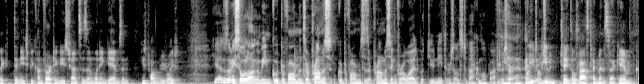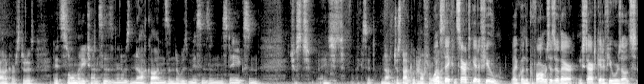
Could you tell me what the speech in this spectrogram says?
like they need to be converting these chances and winning games, and he's probably right. Yeah, there's only so long. I mean, good performance or promise, good performances are promising for a while, but you need the results to back them up after a certain and point. even, even take those last ten minutes of that game, Connacht versus Toulouse. They had so many chances, and then there was knock-ons, and there was misses and mistakes, and just, just like I said, not just not good enough for Once they can start to get a few, like when the performances are there, and you start to get a few results.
